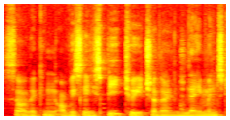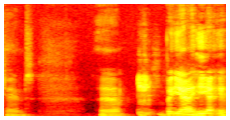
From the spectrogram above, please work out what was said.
so they can obviously speak to each other in layman's terms. Um, Mhm. But yeah, he uh,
